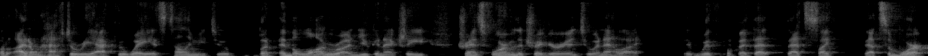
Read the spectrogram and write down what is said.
but I don't have to react the way it's telling me to. But in the long run, you can actually transform the trigger into an ally. With but that that's like that's some work.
